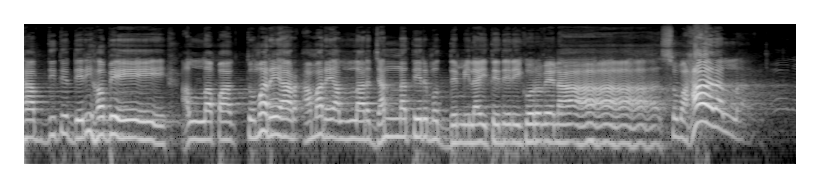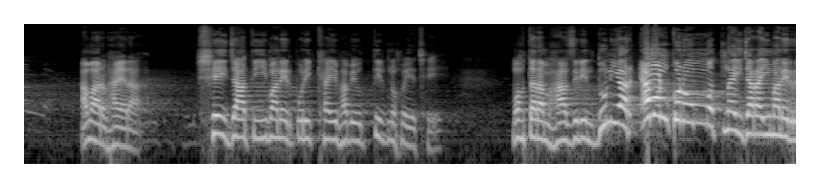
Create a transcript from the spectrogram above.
ঝাঁপ দিতে দেরি হবে। আল্লাহ পাক তোমারে আর আমারে আল্লাহর জান্নাতের মধ্যে মিলাইতে দেরি করবে না। সুবাহার আল্লাহ আমার ভাইয়েরা, সেই জাতি ইমানের পরীক্ষা এভাবে উত্তীর্ণ হয়েছে। মোহতারাম হাজিরিন, দুনিয়ার এমন কোন উম্মত নাই যারা ইমানের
